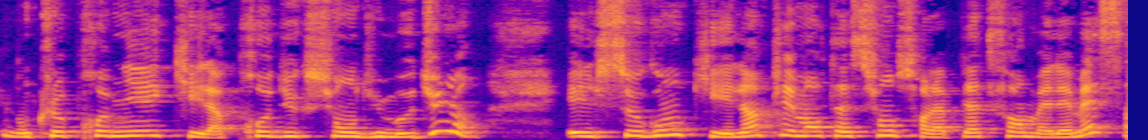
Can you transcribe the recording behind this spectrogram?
Donc, le premier qui est la production du module et le second qui est l'implémentation sur la plateforme LMS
